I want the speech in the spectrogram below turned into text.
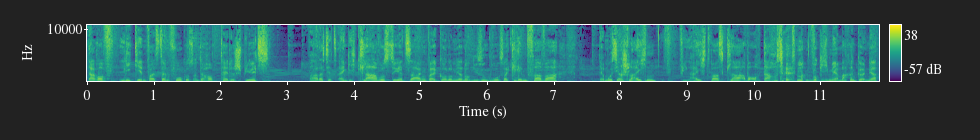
Darauf liegt jedenfalls dein Fokus und der Hauptteil des Spiels. War das jetzt eigentlich klar, wirst du jetzt sagen, weil Gollum ja noch nie so ein großer Kämpfer war. Der muss ja schleichen. Vielleicht war es klar, aber auch daraus hätte man wirklich mehr machen können, ja.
